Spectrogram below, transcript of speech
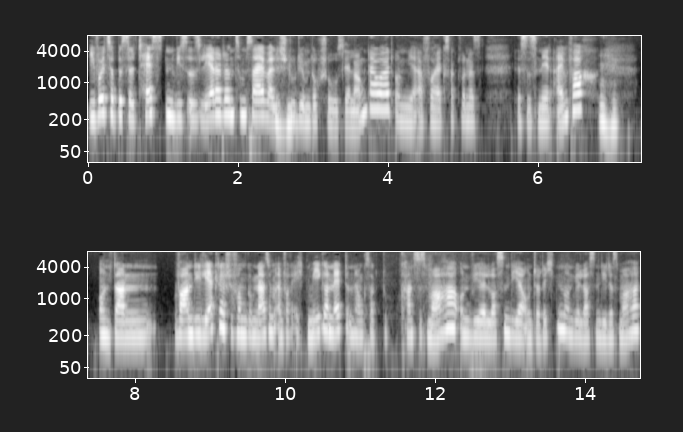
ich wollte so ein bisschen testen, wie es ist, Lehrerin zum sein, weil das Studium doch schon sehr lang dauert und mir auch vorher gesagt worden ist, das ist nicht einfach. Und dann waren die Lehrkräfte vom Gymnasium einfach echt mega nett und haben gesagt, du kannst es machen und wir lassen die ja unterrichten und wir lassen die das machen.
